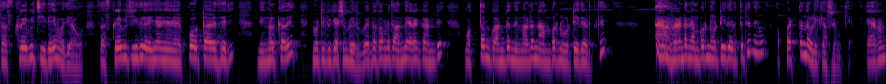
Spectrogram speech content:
സബ്സ്ക്രൈബ് ചെയ്തേ മതിയാവും. സബ്സ്ക്രൈബ് ചെയ്ത് കഴിഞ്ഞാൽ ഞാൻ എപ്പോൾ ഇട്ടാലും ശരി നിങ്ങൾക്കത് നോട്ടിഫിക്കേഷൻ വരും. വരുന്ന സമയത്ത് അന്നേരം കണ്ട് മൊത്തം കണ്ട് നിങ്ങളുടെ നമ്പർ നോട്ട് ചെയ്തെടുത്ത് വേണ്ട നമ്പർ നോട്ട് ചെയ്തെടുത്തിട്ട് നിങ്ങൾ പെട്ടെന്ന് വിളിക്കാൻ ശ്രമിക്കുക. കാരണം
